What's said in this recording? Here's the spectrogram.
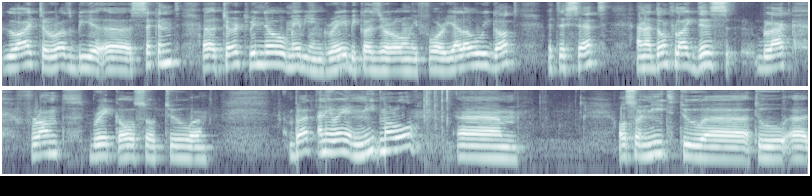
like there was be a, second a third window maybe in gray because there are only four yellow we got at this set. And I don't like this black front brick also too um, but anyway a neat model. Um, also neat to uh, to uh,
